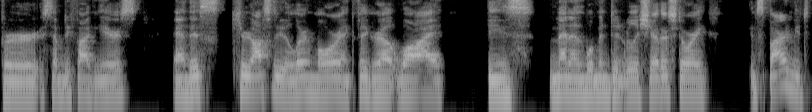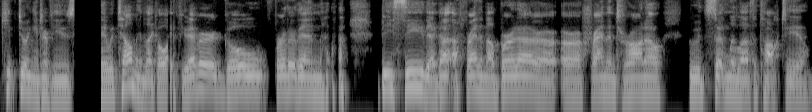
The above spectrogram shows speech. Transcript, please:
for 75 years. And this curiosity to learn more and figure out why these men and women didn't really share their story inspired me to keep doing interviews. They would tell me, like, oh, if you ever go further than BC, I got a friend in Alberta or, or a friend in Toronto who would certainly love to talk to you.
